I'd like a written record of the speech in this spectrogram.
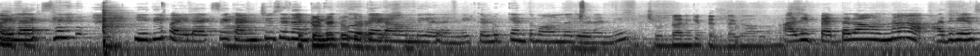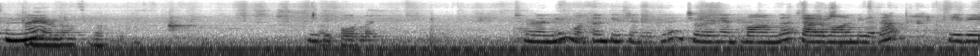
ఫైవ్ ల్యాక్స్ ఇది ఫైవ్ ల్యాక్స్ కానీ చూసేదానికి లుక్ తేడా ఉంది కదండి. ఇక్కడ లుక్ ఎంత బాగుందో చూడండి. చూడడానికి పెద్దగా అది పెద్దగా ఉన్నా అది వేసుకున్నా చూడండి మొత్తం తీసేందుకు. చూడండి ఎంత బాగుందో చాలా బాగుంది కదా. ఇది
